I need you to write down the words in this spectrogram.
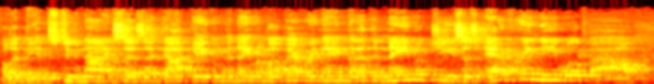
Philippians 2 9 says that God gave him the name above every name, that at the name of Jesus every knee will bow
